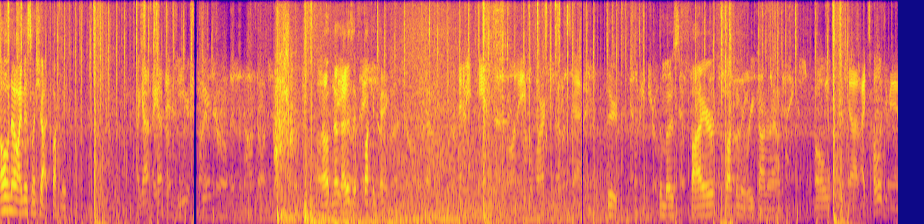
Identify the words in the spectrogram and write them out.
Oh no, I missed my shot. Fuck me. I got I got MG or shit here. Oh, no, that is a fucking tank. Enemy Panther on Able Mark. Dude, the most fire fucking recon round. Oh my god, I told you, man.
